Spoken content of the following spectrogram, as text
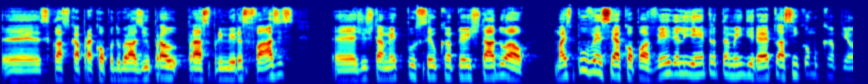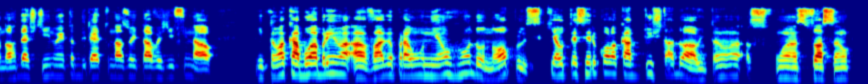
é, se classificar para a Copa do Brasil para as primeiras fases, é, justamente por ser o campeão estadual. Mas por vencer a Copa Verde, ele entra também direto, assim como o campeão nordestino, entra direto nas oitavas de final. Então acabou abrindo a vaga para a União Rondonópolis, que é o terceiro colocado do estadual. Então uma situação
